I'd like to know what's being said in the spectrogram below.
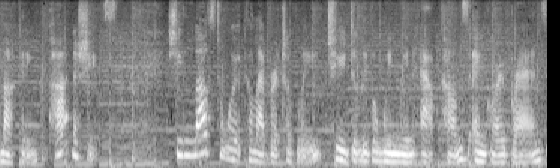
marketing partnerships. She loves to work collaboratively to deliver win win outcomes and grow brands.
